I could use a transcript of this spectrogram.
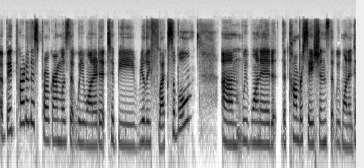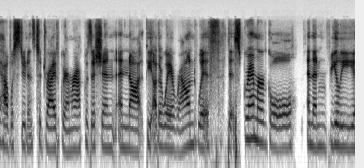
a big part of this program was that we wanted it to be really flexible. Um, we wanted the conversations that we wanted to have with students to drive grammar acquisition and not the other way around with this grammar goal and then really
